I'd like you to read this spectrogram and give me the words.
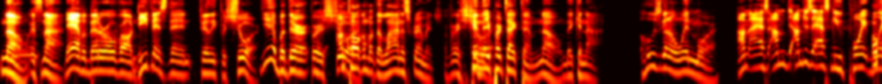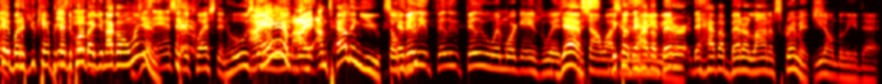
No, it's not. they have a better overall defense than Philly for sure. Yeah, but they're For sure. I'm talking about the line of scrimmage. For sure. Can they protect him? No, they cannot. Who's gonna win more? I'm ask, I'm I'm just asking you point blank. Okay, but if you can't protect Just the quarterback, an- you're not going to win. just answer the question. Who's I gonna am. win more? I, I'm telling you. so If you- Philly, Philly, Philly will win more games with yes, Deshaun Watson because they have a better will. they have a better line of scrimmage. You don't believe that.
